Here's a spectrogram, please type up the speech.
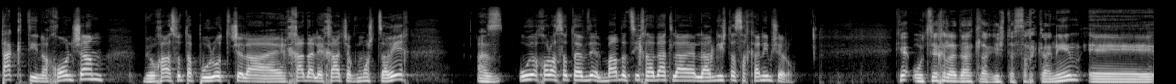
טקטי נכון שם, ויוכל לעשות את הפעולות של האחד על אחד שם כמו שצריך, אז הוא יכול לעשות את ההבדל, ברדה צריך לדעת לה, להרגיש את השחקנים שלו. כן, הוא צריך לדעת להרגיש את השחקנים. אה,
